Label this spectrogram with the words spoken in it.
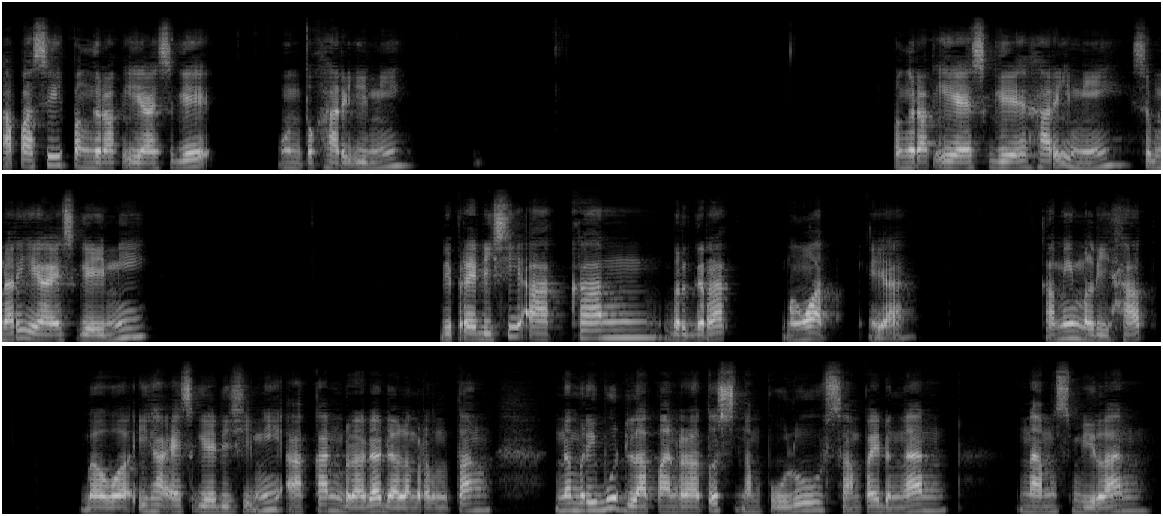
apa sih penggerak IHSG untuk hari ini. Penggerak IHSG hari ini, sebenarnya IHSG ini diprediksi akan bergerak menguat ya kami melihat bahwa IHSG di sini akan berada dalam rentang 6.860 sampai dengan 6960.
